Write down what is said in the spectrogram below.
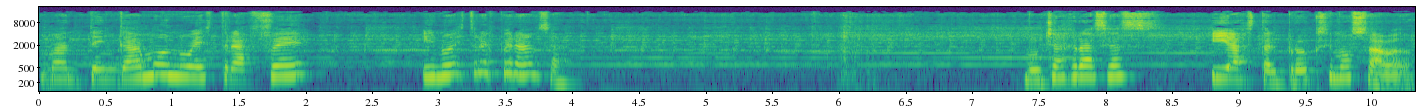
mantengamos nuestra fe y nuestra esperanza. Muchas gracias y hasta el próximo sábado.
